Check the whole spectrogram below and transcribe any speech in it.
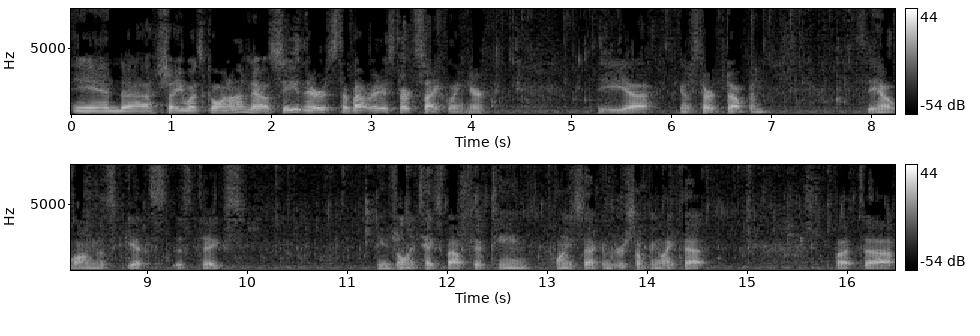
and uh, show you what's going on now. See, there's they're about ready to start cycling here. The uh, going to start dumping. See how long this gets. This takes. Usually only takes about 15, 20 seconds or something like that. But uh,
